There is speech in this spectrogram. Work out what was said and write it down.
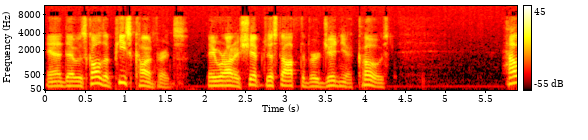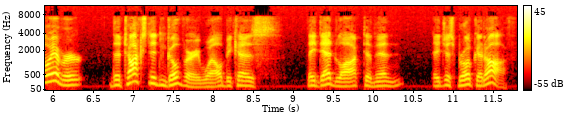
and it was called a peace conference. They were on a ship just off the Virginia coast. However, the talks didn't go very well because they deadlocked and then they just broke it off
